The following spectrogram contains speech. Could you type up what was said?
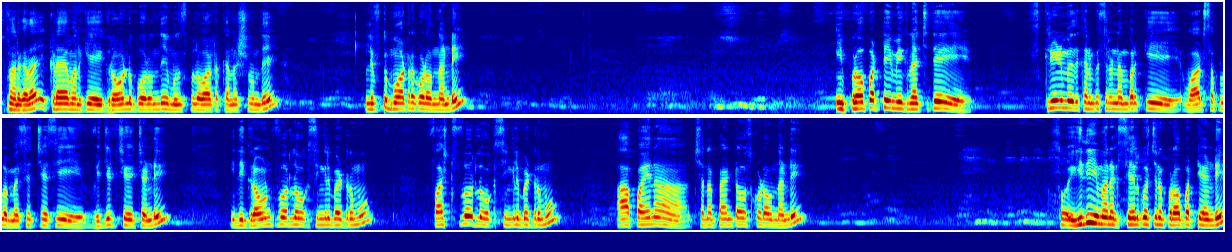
చూస్తున్నారు కదా ఇక్కడ మనకి గ్రౌండ్ బోర్ ఉంది మున్సిపల్ వాటర్ కనెక్షన్ ఉంది. లిఫ్ట్ మోటార్ కూడా ఉందండి. ఈ ప్రాపర్టీ మీకు నచ్చితే స్క్రీన్ మీద కనిపిస్తున్న నెంబర్కి వాట్సాప్లో మెసేజ్ చేసి విజిట్ చేయొచ్చండి. ఇది గ్రౌండ్ ఫ్లోర్లో ఒక సింగిల్ బెడ్రూము ఫస్ట్ ఫ్లోర్లో ఒక సింగిల్ బెడ్రూము ఆ పైన చిన్న పెంట్ హౌస్ కూడా ఉందండి. సో ఇది మనకు సేల్కి వచ్చిన ప్రాపర్టీ అండి.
